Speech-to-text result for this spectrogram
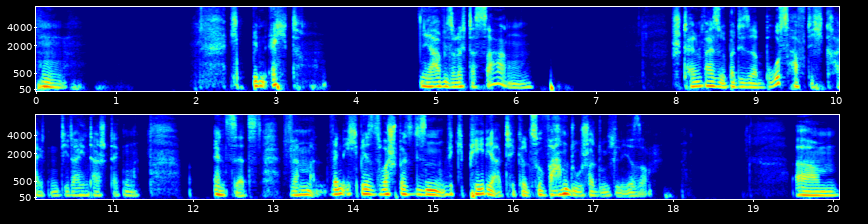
Hm. Ich bin echt ja, wie soll ich das sagen? Stellenweise über diese Boshaftigkeiten, die dahinter stecken. entsetzt, wenn man, wenn ich mir zum Beispiel diesen Wikipedia-Artikel zu Warmduscher durchlese. Ähm,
